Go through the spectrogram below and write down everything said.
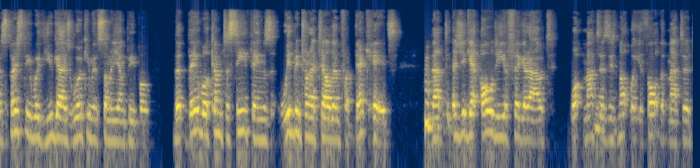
especially with you guys working with so many young people, that they will come to see things we've been trying to tell them for decades that as you get older you figure out what matters is not what you thought that mattered.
